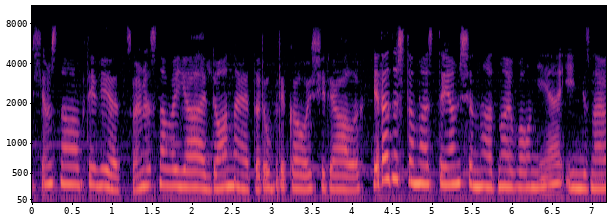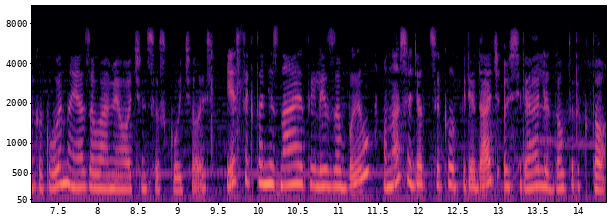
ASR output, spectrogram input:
Всем снова привет! С вами снова я, Алена, это рубрика о сериалах. Я рада, что мы остаемся на одной волне, и не знаю, как вы, но я за вами очень соскучилась. Если кто не знает или забыл, у нас идет цикл передач о сериале «Доктор Кто».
